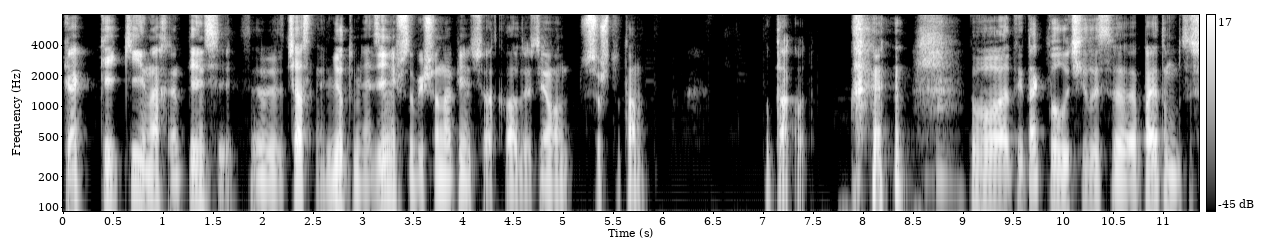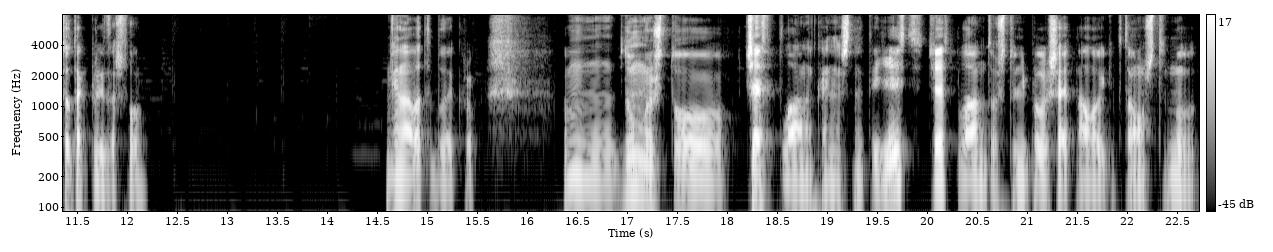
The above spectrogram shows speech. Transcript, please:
как, какие нахрен пенсии э, частные? Нет у меня денег, чтобы еще на пенсию откладывать. Я вон все, что там. Вот так вот. Вот, и так получилось. Э, поэтому это все так произошло. Виноваты BlackRock. Думаю, что часть плана, конечно, это и есть. Часть плана то, что не повышать налоги, потому что, ну,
